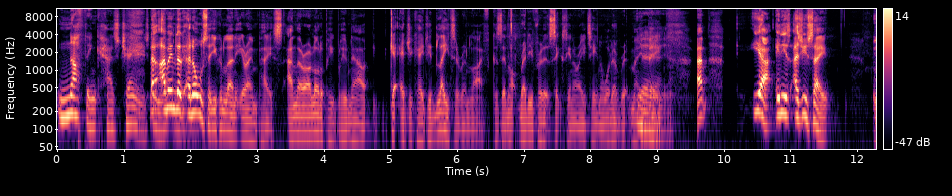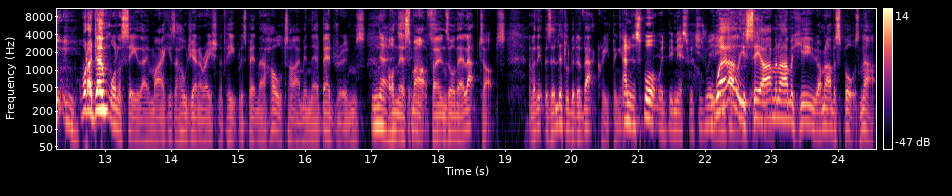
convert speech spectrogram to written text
Nothing has changed. No, I mean, look, and also you can learn at your own pace. And there are a lot of people who now get educated later in life because they're not ready for it at 16 or 18 or whatever it may Yeah, be. yeah, Um, yeah, it is, as you say. what I don't want to see, though, Mike, is a whole generation of people who spend their whole time in their bedrooms No, on their smartphones or their laptops. And I think there's a little bit of that creeping in. and the sport would be missed, which is really Well, you see, I mean, I'm a huge, I mean, I'm a sports nut,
